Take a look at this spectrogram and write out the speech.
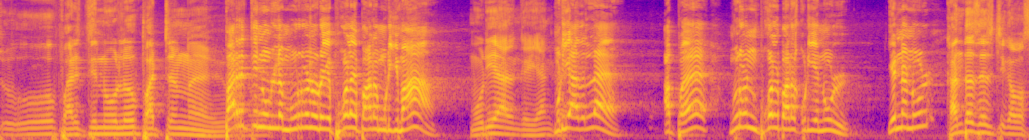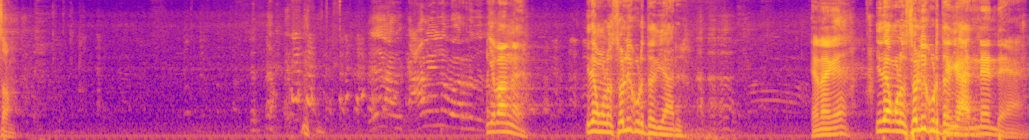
ஷூ பருத்தி நூல் பட்டுன்னு. பருத்தி நூல்ல முருகனுடைய புகழை பாட முடியுமா? முடியாதுங்க ஏங்க. முடியாதுல்ல? அப்ப முருகன் புகழ் பாடக்கூடிய நூல். என்ன நூல்? கந்த சஷ்டி கவசம். இங்க வாங்க. இதை உங்களுக்கு சொல்லி கொடுத்தது யாரு? என்னங்க? இதை உங்களுக்கு சொல்லி கொடுத்தது அண்ணன்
